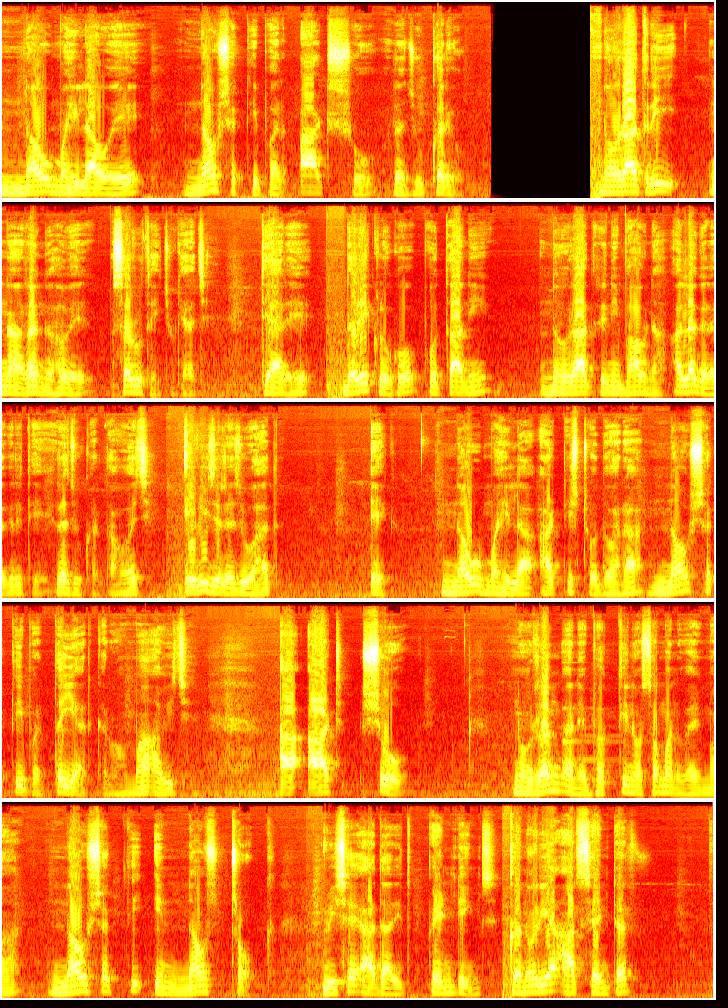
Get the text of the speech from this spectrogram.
નવ મહિલાઓએ નવશક્તિ પર આર્ટ શો રજૂ કર્યો. નવરાત્રિના રંગ હવે શરૂ થઈ ચૂક્યા છે. ત્યારે દરેક લોકો પોતાની નવરાત્રિની ભાવના અલગ અલગ રીતે રજૂ કરતા હોય છે. એવી જ રજૂઆત એક નવ મહિલા આર્ટિસ્ટો દ્વારા નવશક્તિ પર તૈયાર કરવામાં આવી છે. આ આર્ટ શો નો રંગ અને ભક્તિનો સમન્વયમાં નવશક્તિ ઇન નવ સ્ટ્રોક વિષય આધારિત પેઇન્ટિંગ્સ કનોરિયા આર્ટ સેન્ટર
